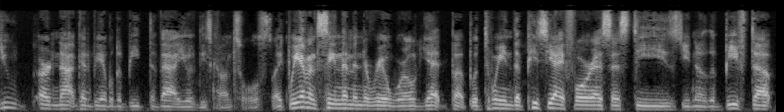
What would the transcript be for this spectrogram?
you are not going to be able to beat the value of these consoles. Like, we haven't seen them in the real world yet, but between the PCI 4 SSDs, you know, the beefed up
